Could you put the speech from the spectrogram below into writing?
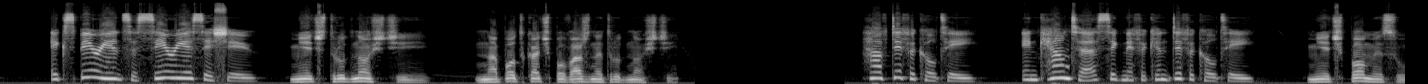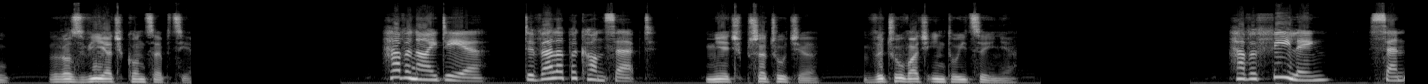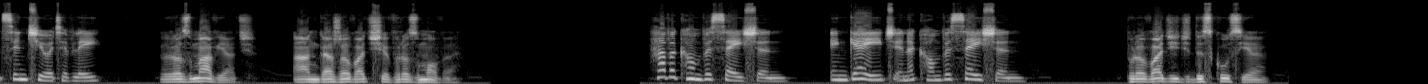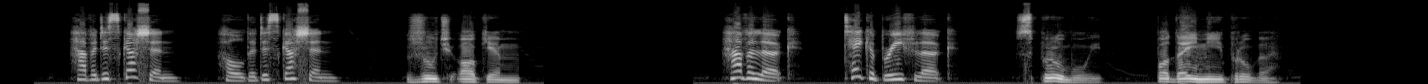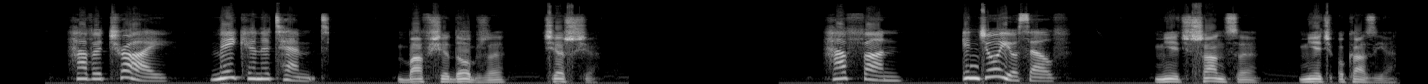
Experience a serious issue. Mieć trudności, napotkać poważne trudności. Have difficulty. Encounter significant difficulty. Mieć pomysł, rozwijać koncepcję. Have an idea. Develop a concept. Mieć przeczucie, wyczuwać intuicyjnie. Have a feeling. Sense intuitively. Rozmawiać. Angażować się w rozmowę. Have a conversation. Engage in a conversation. Prowadzić dyskusję. Have a discussion. Hold a discussion. Rzuć okiem. Have a look. Take a brief look. Spróbuj. Podejmij próbę. Have a try. Make an attempt. Baw się dobrze. Ciesz się. Have fun. Enjoy yourself. Mieć szansę. Mieć okazję.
